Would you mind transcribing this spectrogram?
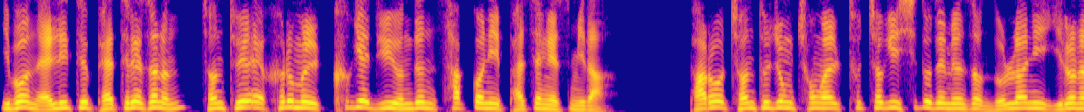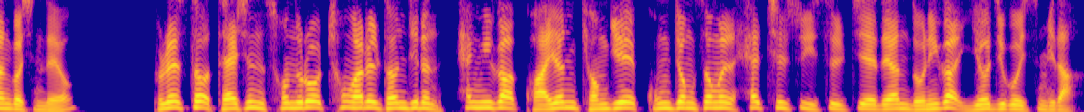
이번 엘리트 배틀에서는 전투의 흐름을 크게 뒤흔든 사건이 발생했습니다. 바로 전투 중 총알 투척이 시도되면서 논란이 일어난 것인데요. 블래스터 대신 손으로 총알을 던지는 행위가 과연 경기의 공정성을 해칠 수 있을지에 대한 논의가 이어지고 있습니다.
